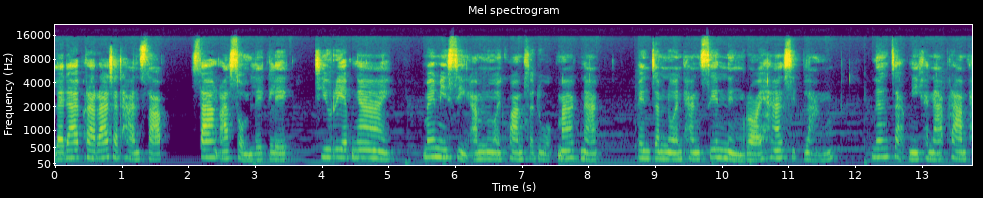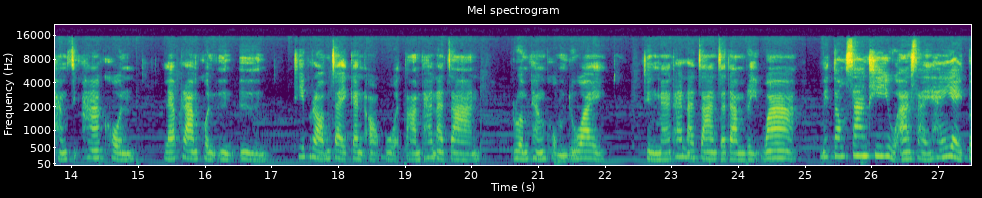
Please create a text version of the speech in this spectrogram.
และได้พระราชทานทรัพย์ สร้างอาสมเล็กๆ ที่เรียบง่าย ไม่มีสิ่งอำนวยความสะดวกมากนัก เป็นจำนวนทั้งสิ้น 150 หลัง เนื่องจากมีคณะพราหมณ์ทั้ง 15 คน และพราหมณ์คนอื่นๆ ที่พร้อมใจกันออกบวชตามท่านอาจารย์ รวมทั้งผมด้วย ถึงแม้ท่านอาจารย์จะดำริว่า ไม่ต้องสร้างที่อยู่อาศัยให้ใหญ่โต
